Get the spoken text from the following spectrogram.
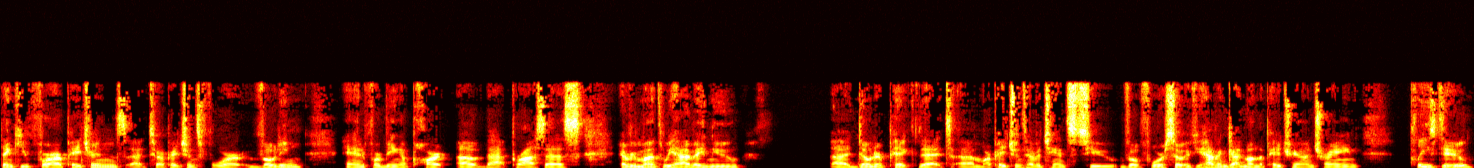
Thank you for our patrons, uh, to our patrons for voting and for being a part of that process. Every month we have a new uh, donor pick that um, our patrons have a chance to vote for. So if you haven't gotten on the Patreon train, please do.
